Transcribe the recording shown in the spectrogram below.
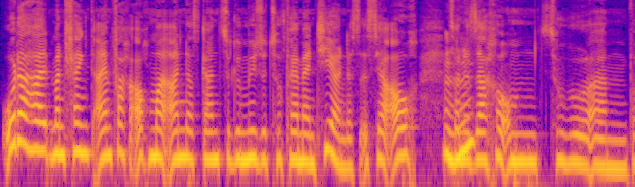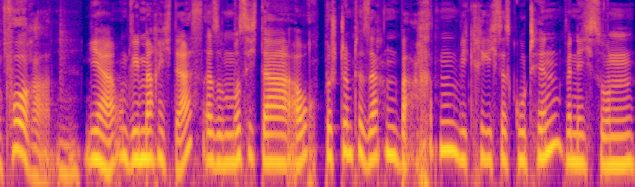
Oder halt, man fängt einfach auch mal an, das ganze Gemüse zu fermentieren. Das ist ja auch so Mhm. eine Sache, um zu ähm, bevorraten. Ja, und wie mache ich das? Also muss ich da auch bestimmte Sachen beachten? Wie kriege ich das gut hin, wenn ich so ein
